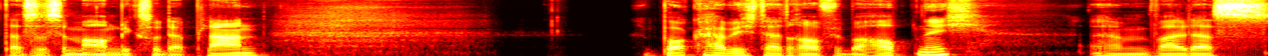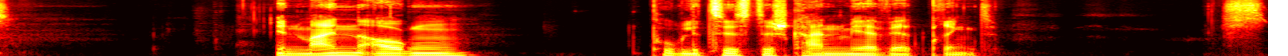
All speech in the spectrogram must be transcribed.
Das ist im Augenblick so der Plan. Bock habe ich darauf überhaupt nicht, ähm, weil das in meinen Augen publizistisch keinen Mehrwert bringt. Es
